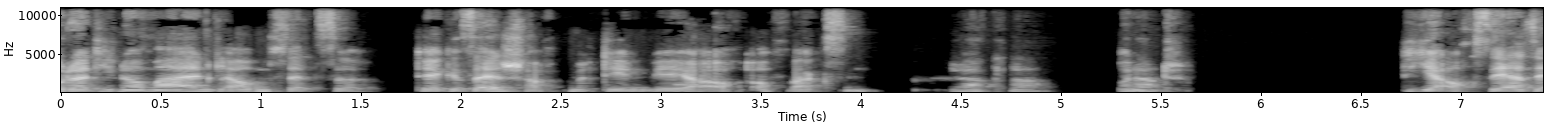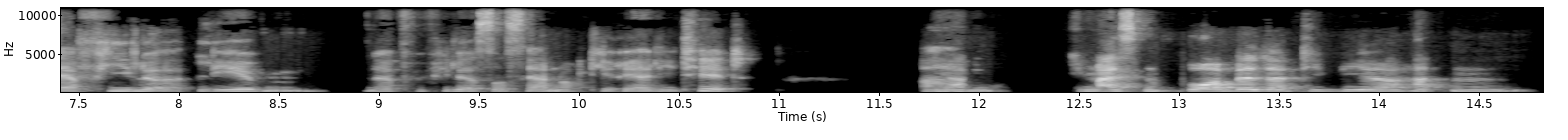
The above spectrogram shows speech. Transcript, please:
oder die normalen Glaubenssätze der Gesellschaft, mit denen wir ja auch aufwachsen. Ja, klar. Und ja. die ja auch sehr, sehr viele leben. Ne? Für viele ist das ja noch die Realität. Ja, ähm, die meisten Vorbilder, die wir hatten,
